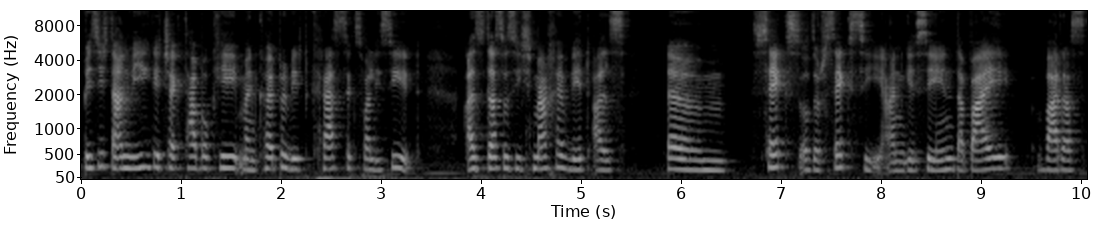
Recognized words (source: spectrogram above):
bis ich dann wie gecheckt habe, okay, mein Körper wird krass sexualisiert. Also das, was ich mache, wird als ähm, Sex oder sexy angesehen. Dabei war das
